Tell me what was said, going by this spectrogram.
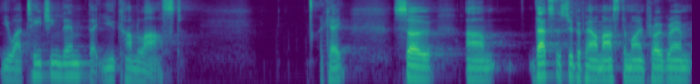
you are teaching them that you come last. Okay? So, um, that's the Superpower Mastermind program.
